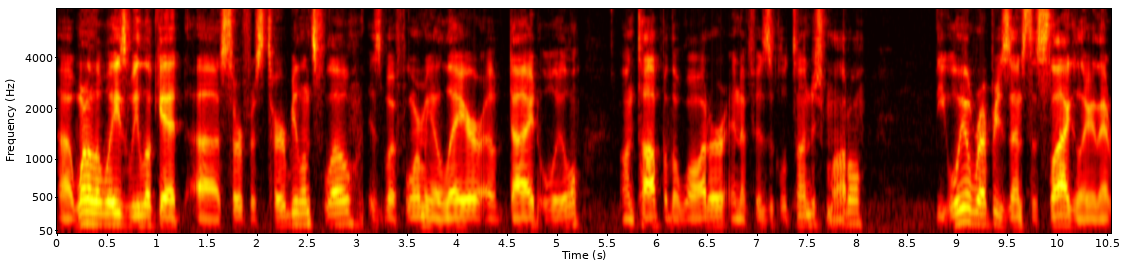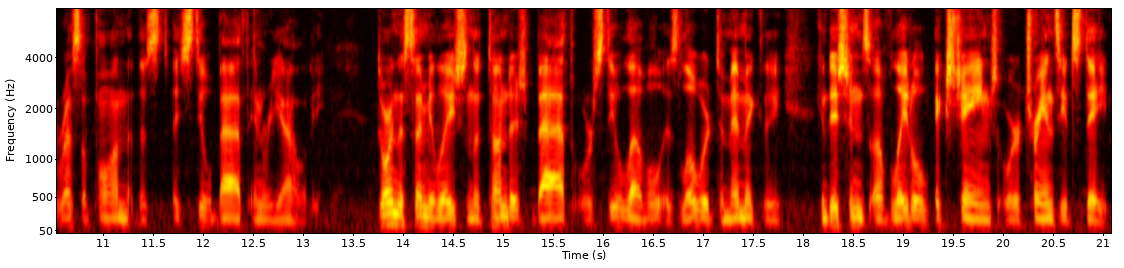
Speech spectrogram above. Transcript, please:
Uh, one of the ways we look at uh, surface turbulence flow is by forming a layer of dyed oil on top of the water in a physical tundish model. The oil represents the slag layer that rests upon the, a steel bath in reality. During the simulation, the tundish bath or steel level is lowered to mimic the conditions of ladle exchange or transient state.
